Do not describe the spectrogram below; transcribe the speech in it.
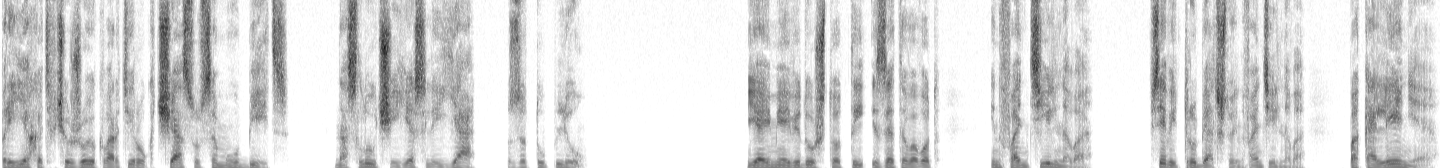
приехать в чужую квартиру к часу самоубийц на случай, если я затуплю. Я имею в виду, что ты из этого вот инфантильного, все ведь трубят, что инфантильного, поколения,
